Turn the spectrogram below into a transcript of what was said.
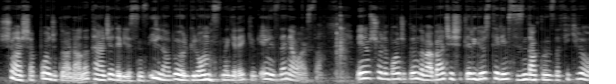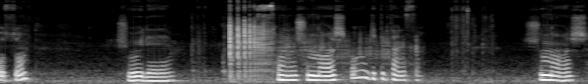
şu ahşap boncuklardan da tercih edebilirsiniz. İlla bu örgülü olmasına gerek yok. Elinizde ne varsa. Benim şöyle boncuklarım da var. Ben çeşitleri göstereyim. Sizin de aklınızda fikri olsun. Şöyle. Sonra şunlar. Aa, gitti bir tanesi. Şunlar.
